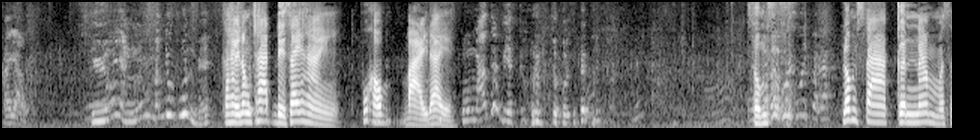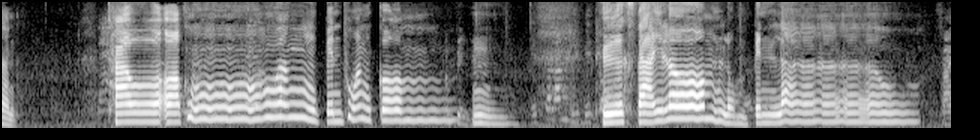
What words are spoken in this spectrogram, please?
เขย่า ถือว่าอย่างมันอยุ่พุ่นไหมก็ให้น้องชาติเดซไส้ให้ผู้เขาบ่ายได้ ผมมาจะเบียดตัวตัวสมล่มซาเกินน้ำมาสันเขาออกห่วงเป็นพวงกลมอืมถือกสายลมลมเป็นลาวใส่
